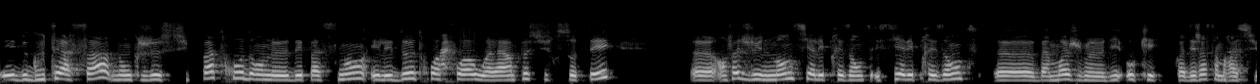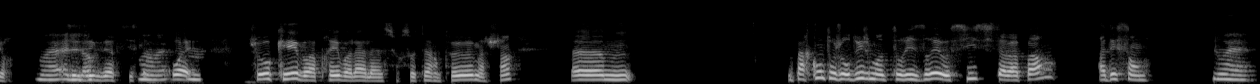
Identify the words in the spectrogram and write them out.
Et de goûter à ça. Donc, je ne suis pas trop dans le dépassement. Et les deux, trois fois où elle a un peu sursauté, euh, en fait, je lui demande si elle est présente. Et si elle est présente, euh, ben moi, je me dis OK. Quoi. Déjà, ça me rassure. Ouais, elle est là. exercices. Ouais, mm. Je fais OK. Bon, après, voilà, elle a sursauté un peu, machin. Euh, par contre, aujourd'hui, je m'autoriserai aussi, si ça ne va pas, à descendre. Ouais.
